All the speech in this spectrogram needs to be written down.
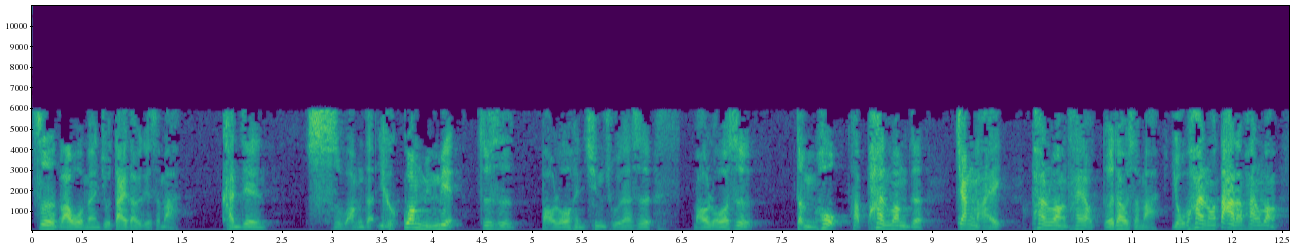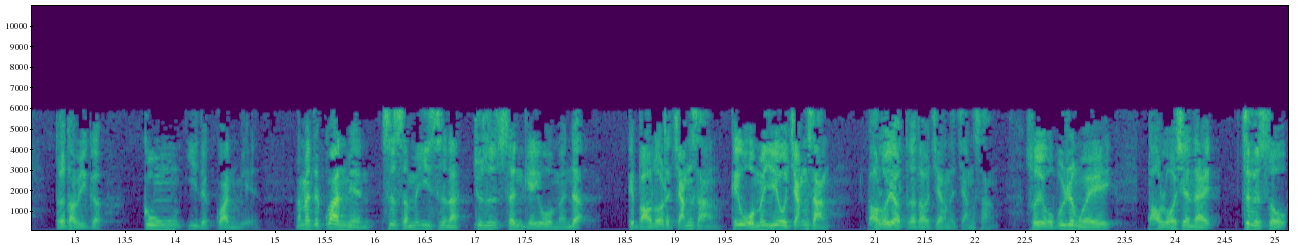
这把我们就带到一个什么？看见死亡的一个光明面。这是保罗很清楚的，是保罗是等候他盼望着将来，盼望他要得到什么？有盼望，大的盼望得到一个公义的冠冕。那么这冠冕是什么意思呢？就是神给我们的，给保罗的奖赏，给我们也有奖赏。保罗要得到这样的奖赏，所以我不认为保罗现在。这个时候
